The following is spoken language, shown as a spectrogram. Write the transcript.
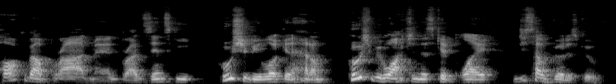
Talk about Brod, man. Brodzinski. Who should be looking at him? Who should be watching this kid play? Just how good is Coop?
